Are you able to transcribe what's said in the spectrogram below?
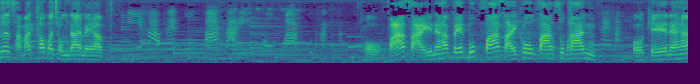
พื่อนๆสามารถเข้ามาชมได้ไหมครับ มี โอ้ฟ้าใสนะครับ Facebook ฟ้าใสโครงฟางสุพรรณใช่ค่ะ โอเคนะฮะ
